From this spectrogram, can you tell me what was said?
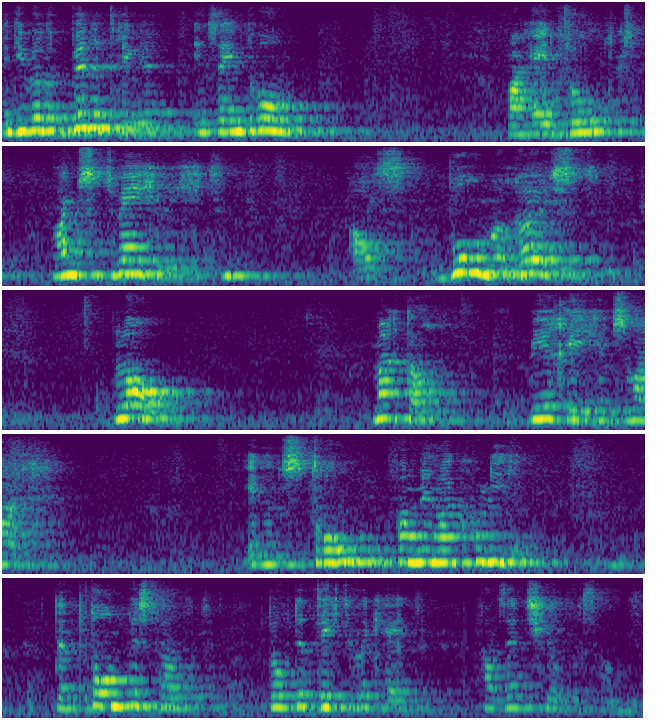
en die willen binnendringen in zijn droom, waar hij dolt langs twijgelichten als bomen ruist, blauw, maar dan weer regenzwaar, in een stroom van melancholie, tentoongesteld door de dichterlijkheid van zijn schildershand.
